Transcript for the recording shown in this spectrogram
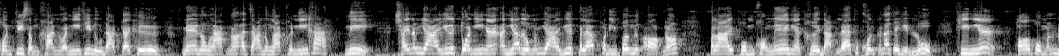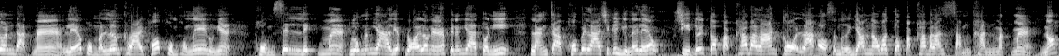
คนที่สำคัญวันนี้ที่หนูดัดก็คือแม่นงรักเนาะอาจารย์นงรักคนนี้ค่ะ นี่ใช้น้ำยายืดตัวนี้นะ อันนี้ลงน้ำยายืดไปแล้วพอดีเพิ่งนึกออกเนาะปลายผมของแม่เนี่ยเคยดัดแล้วทุกคนก็น่าจะเห็นรูป ทีเนี้ยพอผมมันโดนดัดมา แล้วผมมันเริ่มคลายเพราะผมของแม่หนูเนี่ยผมเส้นเล็กมากลงน้ำยาเรียบร้อยแล้วนะ เป็นน้ำยาตัวนี้ หลังจากครบเวลาเช็คก็หยุดได้แล้วฉีดด้วยตัวปรับค่าบาลานซ์ก่อนล้างออกเสมอย้ำนะว่าตัวปรับค่าบาลานซ์สำคัญมากๆเนาะ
